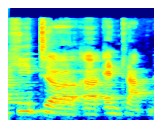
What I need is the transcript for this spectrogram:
heat uh, uh, entrapment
